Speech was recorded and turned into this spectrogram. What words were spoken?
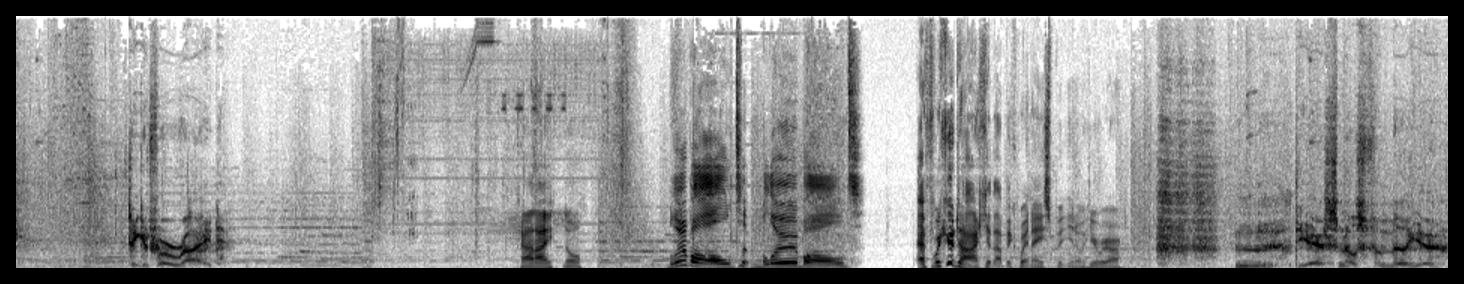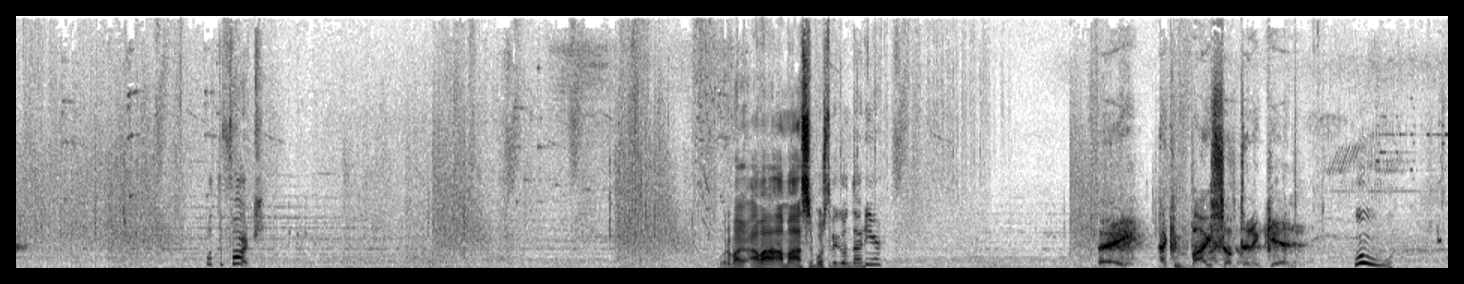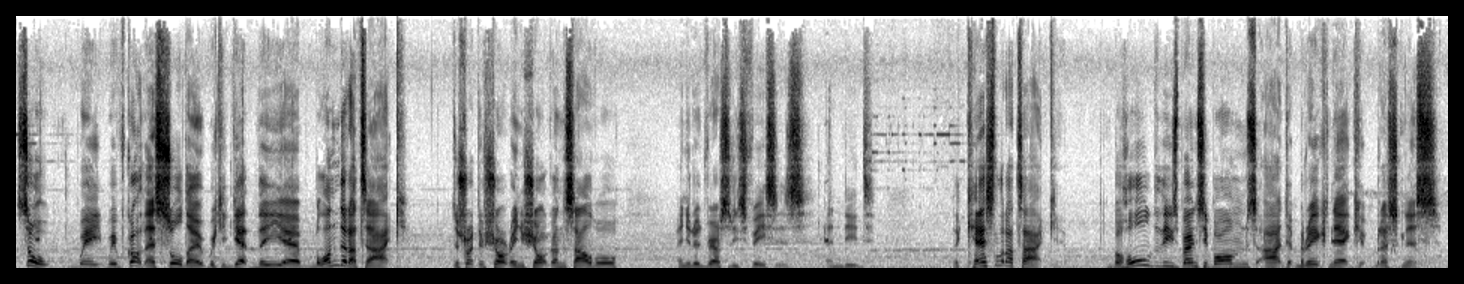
Take it for a ride. Can I? No. Blue balled, blue balled. If we could hack it, that'd be quite nice, but you know, here we are. The air smells familiar. What the fuck? What am I? Am I, am I supposed to be going down here? Hey, I can buy something again. Woo! So, wait, we've got this sold out. We can get the uh, blunder attack, destructive short range shotgun salvo, and your adversary's faces. Indeed. The Kessler attack. Behold these bouncy bombs at breakneck briskness.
